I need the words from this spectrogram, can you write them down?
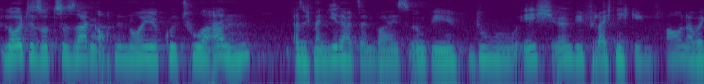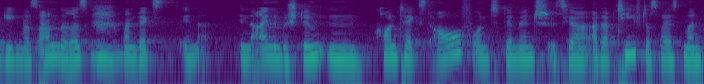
Leute sozusagen auch eine neue Kultur an. Also ich meine, jeder hat sein Bias irgendwie. Du, ich, irgendwie vielleicht nicht gegen Frauen, aber gegen was anderes. Mhm. Man wächst in in einem bestimmten Kontext auf und der Mensch ist ja adaptiv, das heißt, man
